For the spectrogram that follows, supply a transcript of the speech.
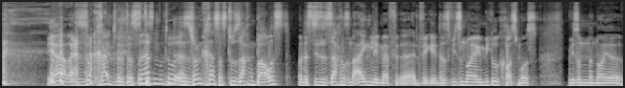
Ja, aber das ist so krank. Das, das, das, ist schon krass, dass du Sachen baust und dass diese Sachen so ein Eigenleben äh, entwickeln. Das ist wie so ein neuer Mikrokosmos. Wie so eine neue,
